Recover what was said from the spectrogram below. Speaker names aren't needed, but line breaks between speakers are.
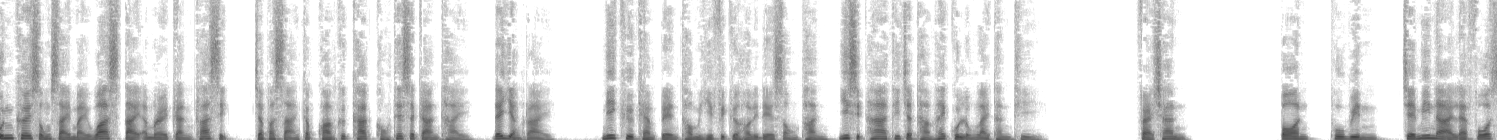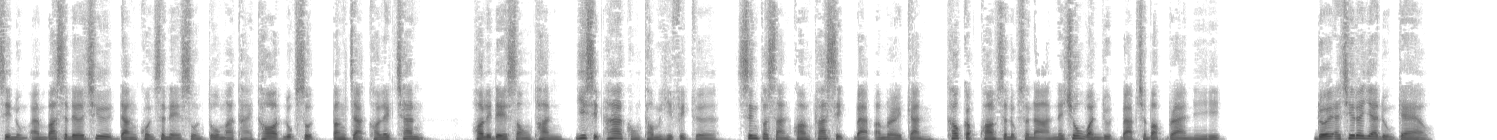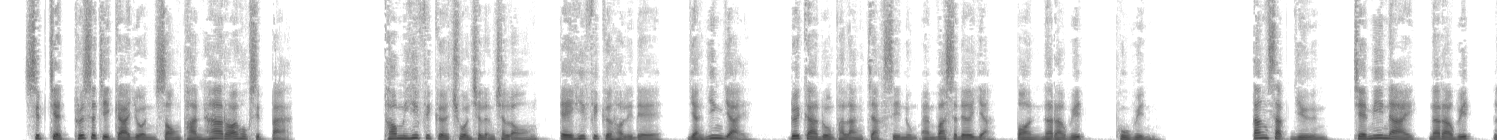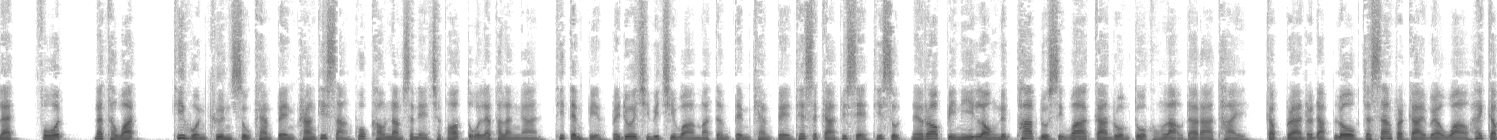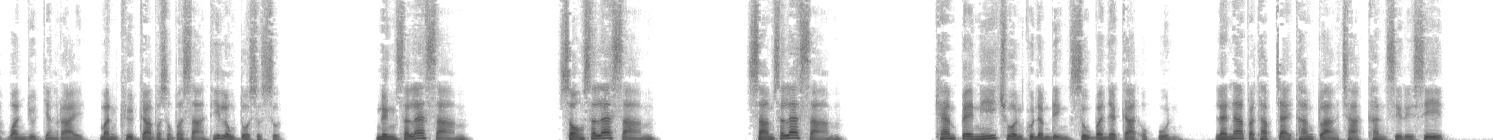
คุณเคยสงสัยไหมว่าสไตล์อเมริกันคลาสสิกจะผสานกับความคึกคักของเทศกาลไทยได้อย่างไร นี่คือแคมเปญ Tommy Hilfiger Holiday 2025 ที่จะทำให้คุณหลงไหลทันที แฟชั่น ปอน ภูวิน เจมี่นายและโฟร์ซีหนุ่มแอมบาสเดอร์ชื่อดังคนเสน่ห์ส่วนตัวมาถ่ายทอดลุกสุด ปังจากคอลเลกชัน Holiday 2025 ของ Tommy Hilfiger ซึ่งผสานความคลาสสิกแบบอเมริกันเข้ากับความสนุกสนานในช่วงวันหยุดแบบฉบับแบรนด์นี้ โดยอาชิรยาดุงแก้ว 17 พฤศจิกายน 2568ทอมมี่ฮิฟิเกอร์ชวนเฉลิมฉลอง เอฮิฟิเกอร์ฮอลิเดย์อย่างยิ่งใหญ่ ด้วยการรวมพลังจากซีหนุ่มแอมบาสเดอร์อย่าง ปอนนราวิทย์ภูวิน ตั้งศักยืน เจมี่นายนราวิทย์และโฟร์ดนัทวัฒน์ที่หวนคืนสู่แคมเปญครั้งที่3พวกเขานำเสน่ห์เฉพาะตัวและพลังงานที่เต็มเปี่ยมไปด้วยชีวิตชีวามาเติมเต็มแคมเปญเทศกาลพิเศษที่สุดในรอบปีนี้ลองนึกภาพดูสิว่าการรวมตัวของเหล่าดาราไทย กับแบรนด์ระดับโลกจะสร้างประกายแวววาวให้กับวันหยุดอย่างไร มันคือการผสมผสานที่ลงตัวสุดๆ1สแลสาม2สแลสาม3สแลสามแคมเปญนี้ชวนคุณดำดิ่งสู่บรรยากาศอบอุ่น และน่าประทับใจท่ามกลางฉากคันซีรีซี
